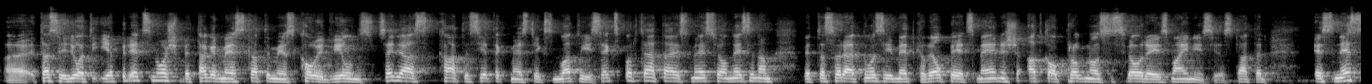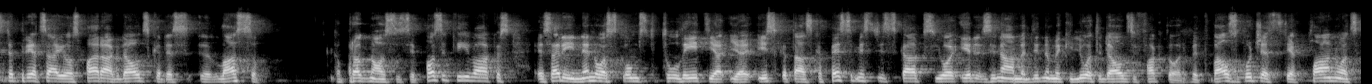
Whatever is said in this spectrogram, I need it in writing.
Eh, tas ir ļoti iepriecinoši, bet tagad mēs skatāmies Covid vilnas ceļās, kā tas ietekmēs teiksim, Latvijas eksportētājus. Mēs vēl nezinām, bet tas varētu nozīmēt, ka vēl pēc mēneša atkal prognozes vēlreiz mainīsies. Tātad es nesapriecājos pārāk daudz, kad es eh, lasu ka prognozes ir pozitīvākas. Es arī nenoskumstu tūlīt, ja, ja izskatās, ka pesimistiskāks, jo ir zināma dinamika, ļoti daudzi faktori. Bet valsts budžets tiek plānots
